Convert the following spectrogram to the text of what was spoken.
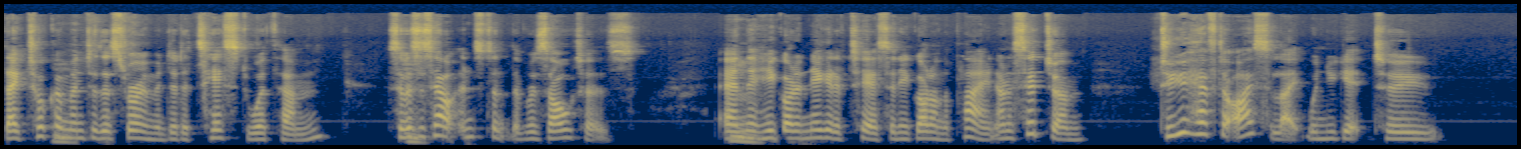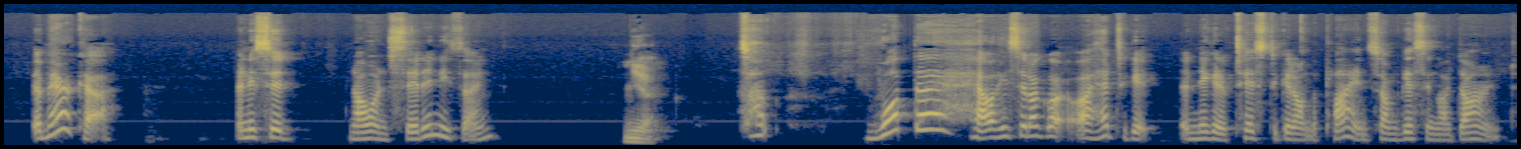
they took him Mm. into this room and did a test with him. So this Mm. is how instant the result is. And then Mm. he got a negative test and he got on the plane. And I said to him, Do you have to isolate when you get to America? And he said, No one said anything. yeah, So what the hell? He said, I got I had to get a negative test to get on the plane, so I'm guessing I don't.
